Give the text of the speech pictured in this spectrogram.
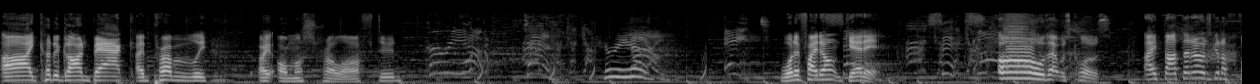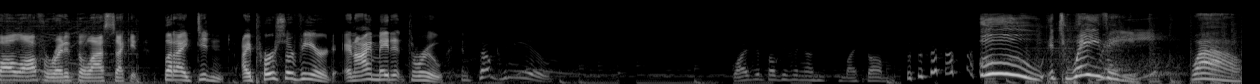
I could have gone back. I probably, I almost fell off, dude. Hurry up. Ten, Hurry up. nine, eight, What if I don't get it? six. Oh, that was close. I thought that I was gonna fall off right at the last second, but I didn't. I persevered, and I made it through. And so can you. Why is it focusing on my thumb? Ooh, it's wavy. Ready? Wow.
